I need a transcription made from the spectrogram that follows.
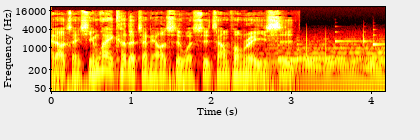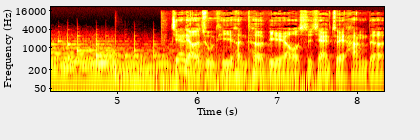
来到整形外科的诊疗室，我是张峰瑞医师。今天聊的主题很特别哦，是现在最夯的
